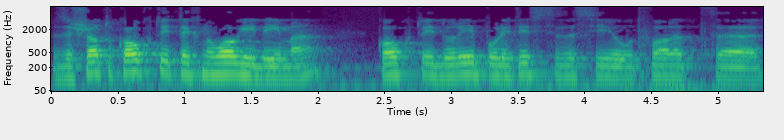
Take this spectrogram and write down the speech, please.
Защото колкото и технологии да има, колкото и дори политиците да си отворят а,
